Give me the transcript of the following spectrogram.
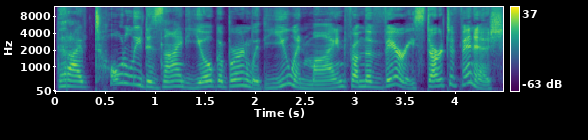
that I've totally designed Yoga Burn with you in mind from the very start to finish.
